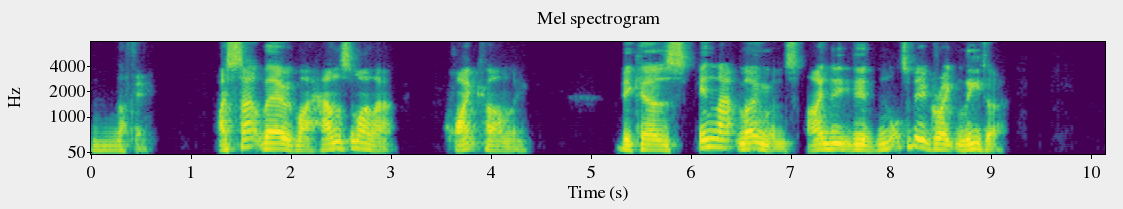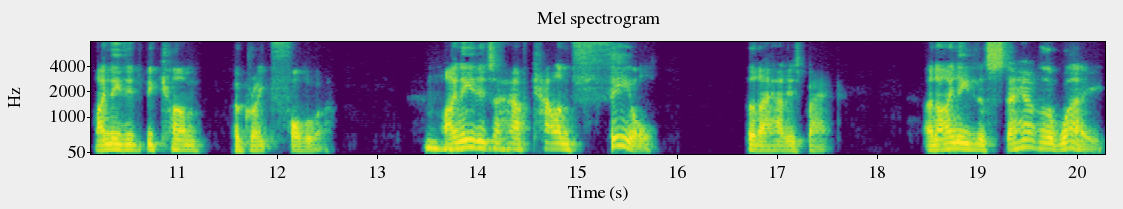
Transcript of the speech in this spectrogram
nothing. I sat there with my hands in my lap, quite calmly, because in that moment, I needed not to be a great leader. I needed to become a great follower. Mm-hmm. I needed to have Callum feel that I had his back. And I needed to stay out of the way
